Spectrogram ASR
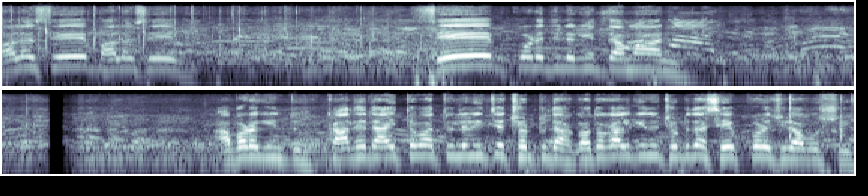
ভালো সেভ ভালো সেভ সেভ করে দিল কিন্তু আমান। আবারও কিন্তু কাঁধে দায়িত্বভার তুলে নিচ্ছে ছোট্টুদা। গতকাল কিন্তু ছোট্টুদা সেভ করেছিল অবশ্যই।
